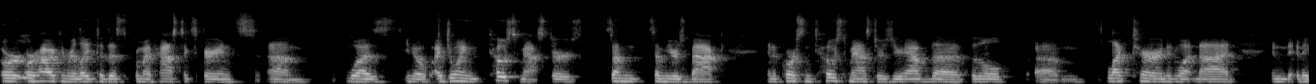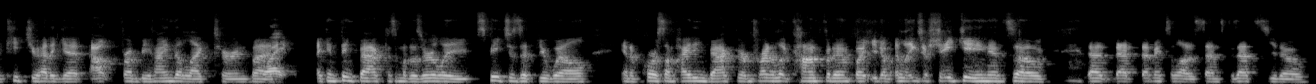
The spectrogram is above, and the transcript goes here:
or or how I can relate to this from my past experience. Um, was you know I joined Toastmasters some some years back, and of course in Toastmasters you have the, the little um, lectern and whatnot, and, and, they teach you how to get out from behind the lectern. But right. I can think back to some of those early speeches, if you will, and of course I'm hiding back there. I'm trying to look confident, but you know my legs are shaking, and so that that that makes a lot of sense because that's you know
